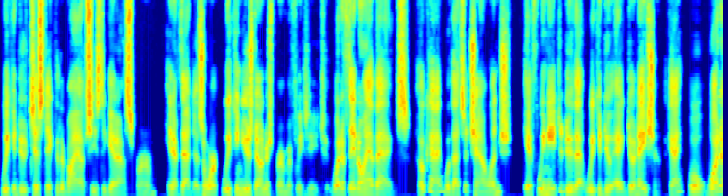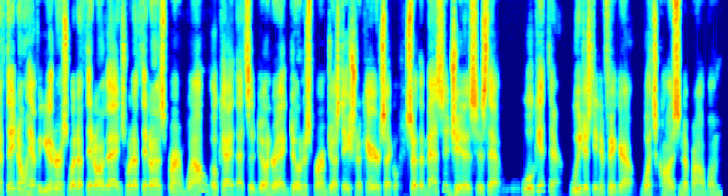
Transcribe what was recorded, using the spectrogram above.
We can do testicular biopsies to get out sperm. And if that doesn't work, we can use donor sperm if we need to. What if they don't have eggs? Okay. Well, that's a challenge. If we need to do that, we can do egg donation. Okay. Well, what if they don't have a uterus? What if they don't have eggs? What if they don't have sperm? Well, okay, that's a donor egg, donor sperm, gestational carrier cycle. So the message is, is that we'll get there. We just need to figure out what's causing the problem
